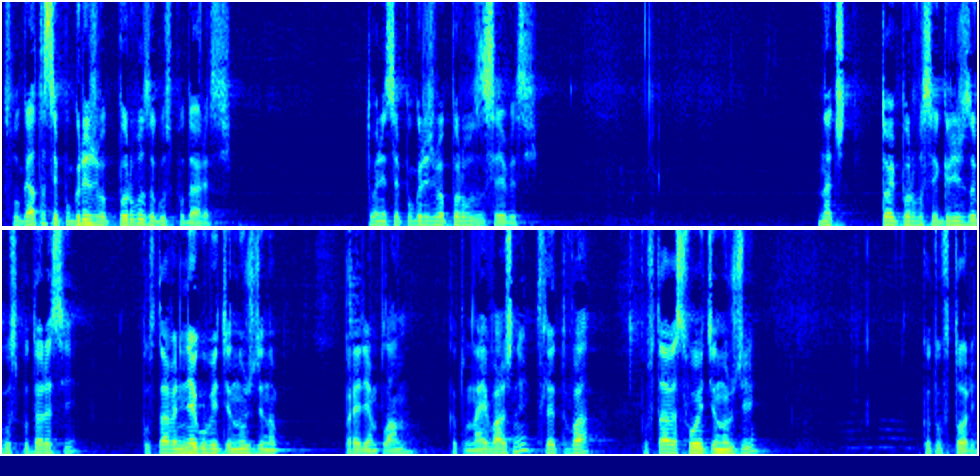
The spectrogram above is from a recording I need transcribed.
Слугата се погрижва първо за господаря си. Той не се погрижва първо за себе си. Значи, той първо се грижи за господаря си, поставя неговите нужди на преден план, като най-важни, след това поставя своите нужди като втори.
